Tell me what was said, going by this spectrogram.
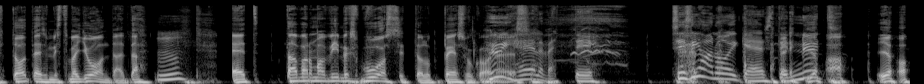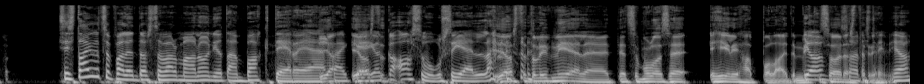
totesin mistä mä juon tätä. Mm. Että tää on varmaan viimeksi vuosi sitten ollut pesukoneessa. Hyi helvetti. Siis ihan oikeesti. Nyt. Joo, joo. Siis tajutko paljon tuossa varmaan on jotain bakteereja ja, Ja kaikkea, josta- jotka asuu siellä. Josta tuli mieleen, että tiedätkö, mulla on se hiilihappolaite, mikä. SodaStream, Joo.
